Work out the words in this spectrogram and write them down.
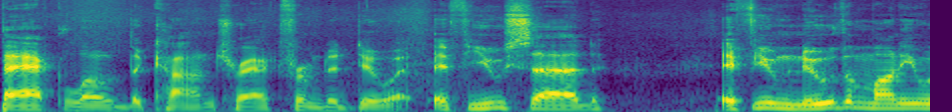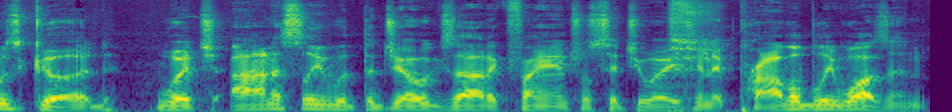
backload the contract for him to do it. If you said, if you knew the money was good, which honestly, with the Joe Exotic financial situation, it probably wasn't.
